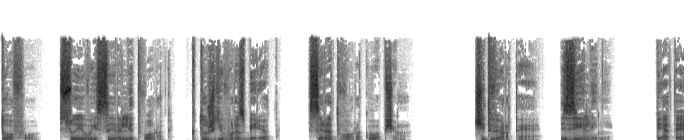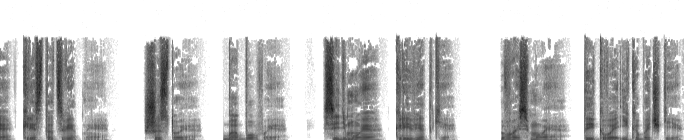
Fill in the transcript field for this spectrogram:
Тофу. Соевый сыр или творог. Кто ж его разберет? Сыротворог, в общем. Четвертое. Зелень. Пятое. Крестоцветные. Шестое. Бобовые. Седьмое. Креветки. Восьмое. Тыква и кабачки.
